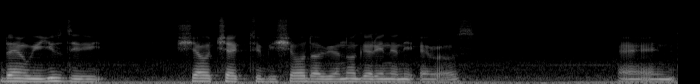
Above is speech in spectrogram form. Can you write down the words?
Then we use the shell check to be sure that we are not getting any errors. And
